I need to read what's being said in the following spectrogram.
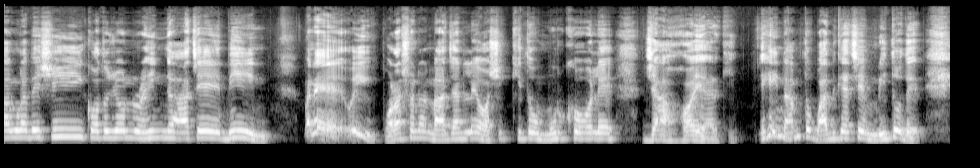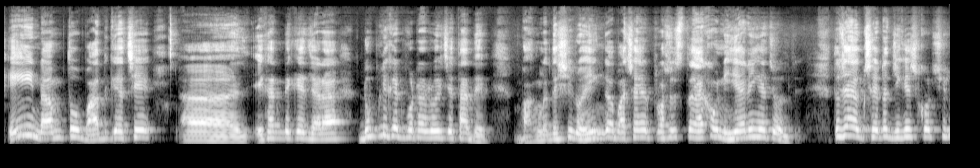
বাংলাদেশি, কতজন রোহিঙ্গা আছে দিন? মানে ওই পড়াশোনা না জানলে অশিক্ষিত মূর্খ হলে যা হয় আর কি। এই নাম তো বাদ গেছে মৃতদের। এই নাম তো বাদ গেছে এখান থেকে যারা ডুপ্লিকেট ভোটার রয়েছে তাদের। বাংলাদেশি রোহিঙ্গা বাছাইয়ের প্রসেস তো এখন হিয়ারিংয়ে চলছে। তো যাই হোক, সেটা জিজ্ঞেস করছিল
